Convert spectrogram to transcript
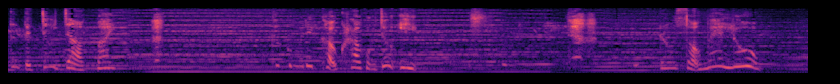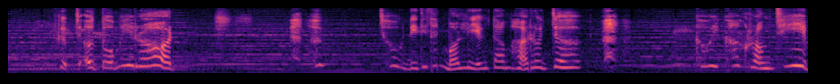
ตั้งแต่เจ้าจากไป ข้าก็ไม่ได้ข่าวคราวของเจ้าอีก เราสองแม่ลูก เกือบจะเอาตัวไม่รอด โชคดีที่ท่านหมอเหลียงตามหาเราเจอ เขาให้ค่าครองชีพ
